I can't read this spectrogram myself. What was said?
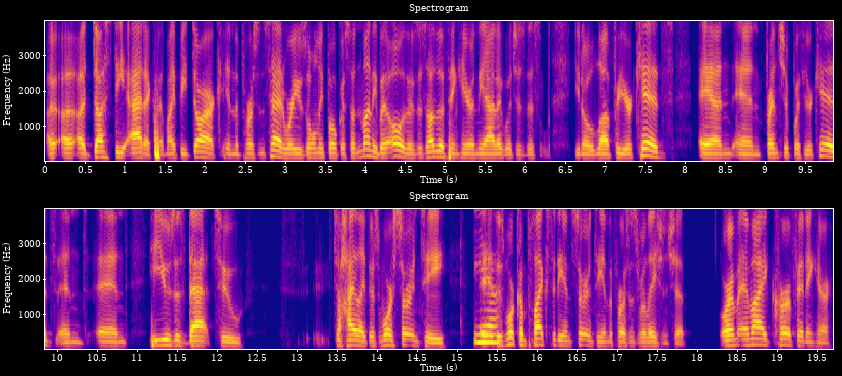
a, a, dusty attic that might be dark in the person's head where he was only focused on money but oh there's this other thing here in the attic which is this you know love for your kids and and friendship with your kids and and he uses that to to highlight there's more certainty eh, yeah. there's more complexity and certainty in the person's relationship or am, am I curve fitting here?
